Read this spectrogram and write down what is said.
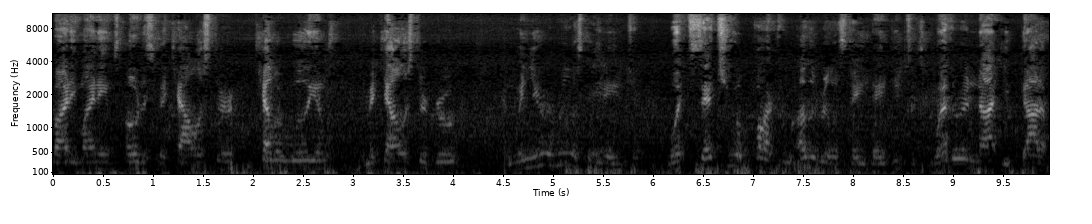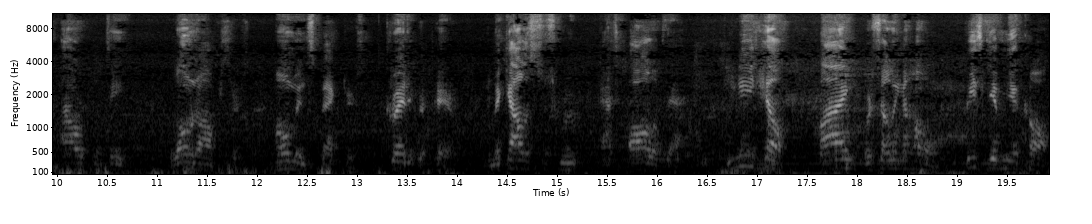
everybody. My is Otis McAlaster, Keller Williams, the McAlaster Group. And when you're a real estate agent, what sets you apart from other real estate agents is whether or not you've got a powerful team. Loan officers, home inspectors, credit repair. The McAlaster Group has all of that. If you need help buying or selling a home, please give me a call.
